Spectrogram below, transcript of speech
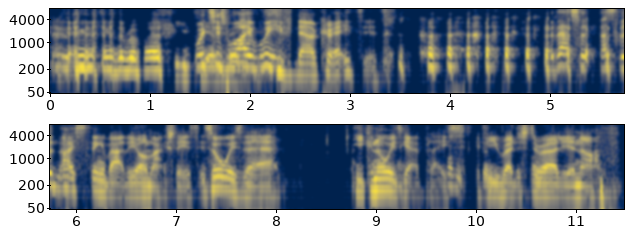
We're going to do the reverse UTMB. which is why we've now created. but that's the, that's the nice thing about the OMM. Actually, it's, it's always there. You can always get a place if you register early enough,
